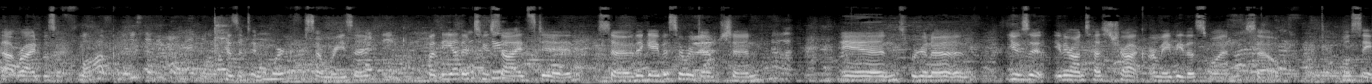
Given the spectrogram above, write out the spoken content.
that ride was a flop because it didn't work for some reason, but the other two sides did. So they gave us a redemption, and we're gonna use it either on test track or maybe this one. So we'll see.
